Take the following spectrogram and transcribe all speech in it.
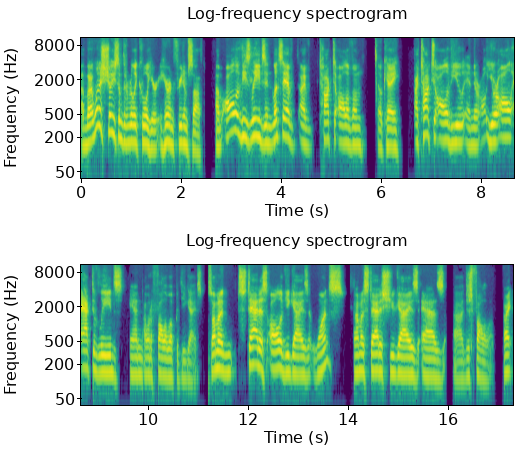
Um, but I want to show you something really cool here, here in FreedomSoft. Um, all of these leads, and let's say I've, I've talked to all of them. Okay. I talked to all of you and they're all, you're all active leads and I want to follow up with you guys. So I'm going to status all of you guys at once and I'm going to status you guys as uh, just follow up. All right.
